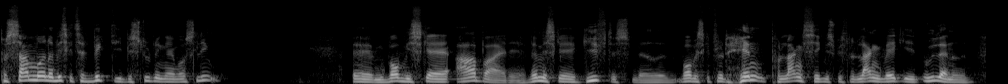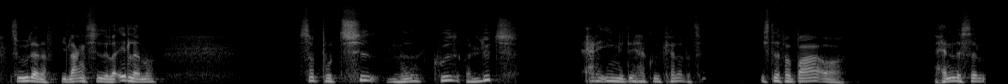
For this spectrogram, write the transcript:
På samme måde, når vi skal tage vigtige beslutninger i vores liv, øh, hvor vi skal arbejde, hvem vi skal giftes med, hvor vi skal flytte hen på lang sigt, vi skal flytte langt væk i et udlandet, til udlandet i lang tid eller et eller andet, så brug tid med Gud og lyt. Er det egentlig det her, Gud kalder dig til? I stedet for bare at handle selv.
